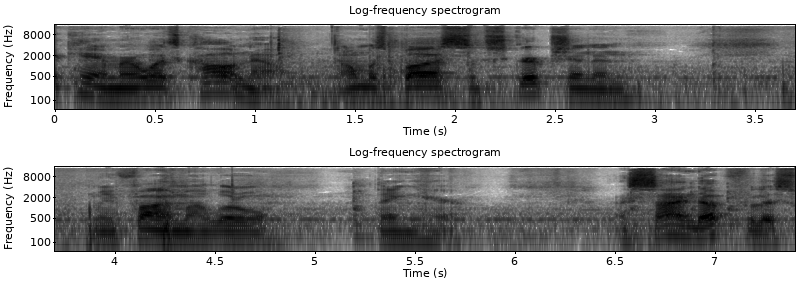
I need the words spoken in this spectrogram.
I can't remember what's called now. I almost bought a subscription and let me find my little thing here. I signed up for this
